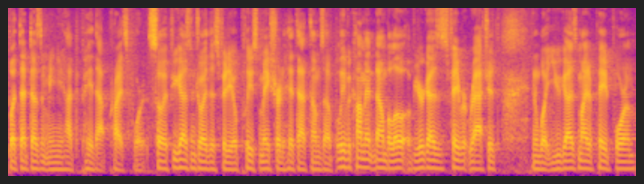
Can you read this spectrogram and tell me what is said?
but that doesn't mean you have to pay that price for it. So if you guys enjoyed this video, please make sure to hit that thumbs up. Leave a comment down below of your guys' favorite ratchet and what you guys might have paid for them.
